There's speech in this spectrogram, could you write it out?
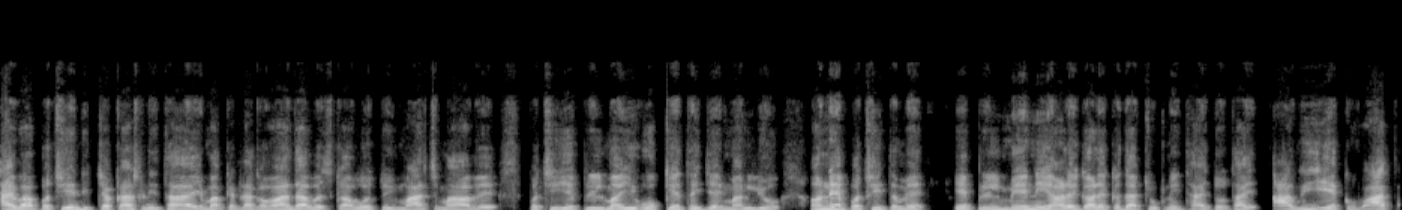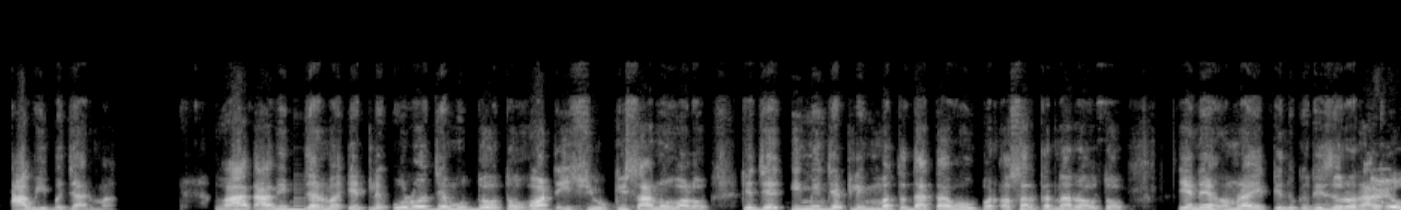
આવ્યા પછી એની ચકાસણી થાય, એમાં કેટલાક વાંધા વચકા હોય તો એ માર્ચમાં આવે, પછી એપ્રિલમાં એ ઓકે થઈ જાય, માની લ્યો. અને પછી તમે એપ્રિલ મે ની આળે ગાળે કદાચ ચૂંટણી થાય તો થાય, આવી એક વાત આવી બજારમાં. વાત આવી બજારમાં એટલે ઓલો જે મુદ્દો હતો હોટ ઇસ્યુ કિસાનો વાળો કે જે ઇમિડિયેટલી મતદાતાઓ ઉપર અસર કરનારો હતો એને હમણાં એક કીધું કે રિઝર્વ રાખો.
